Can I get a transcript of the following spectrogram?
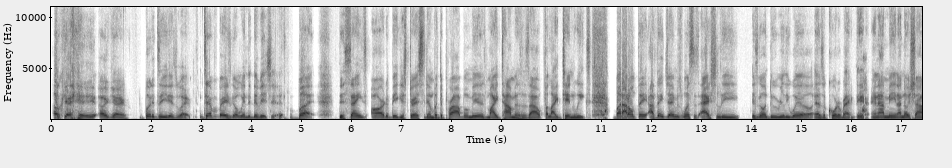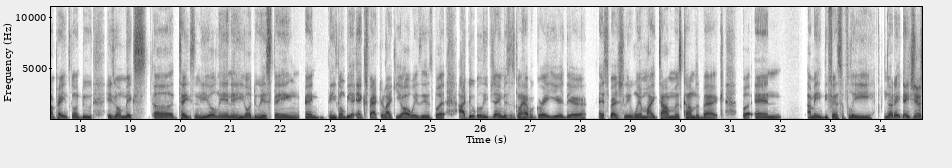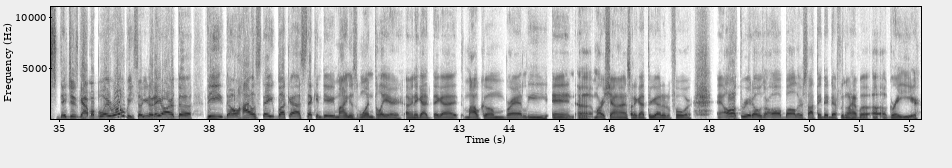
okay, okay. Put it to you this way: Tampa Bay's gonna win the division, but the Saints are the biggest threat to them. But the problem is Mike Thomas is out for like ten weeks. But I don't think I think Jameis Winston's actually is going to do really well as a quarterback there. And I mean, I know Sean Payton's going to do, he's going to mix uh, Taysom Hill in and he's going to do his thing and he's going to be an X factor like he always is. But I do believe Jameis is going to have a great year there, especially when Mike Thomas comes back. But, and I mean, defensively, you know, they they just they just got my boy Roby. So, you know, they are the the the Ohio State Buckeyes secondary minus one player. I mean, they got they got Malcolm, Bradley, and uh Marshon. So they got three out of the four. And all three of those are all ballers. So I think they're definitely gonna have a, a, a great year.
